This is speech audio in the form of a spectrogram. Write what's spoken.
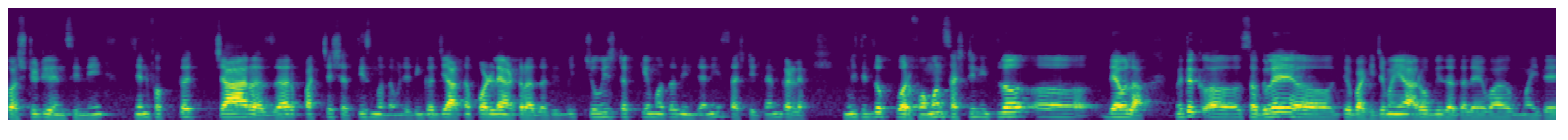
कॉन्स्टिट्युएन्सीनी ज्यांनी फक्त चार हजार पाचशे छत्तीस मतां म्हणजे तिंका जी आतां पडल्या अठरा हजार तितली चोवीस टक्के मतां तेंच्यांनी साश्टींतल्यान काडल्या म्हणजे तितलो परफॉर्मन्स साश्टीन इतलो देंवला मागीर ते सगळे ते बाकीचे मागीर आरोपी जाताले वा मागीर ते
